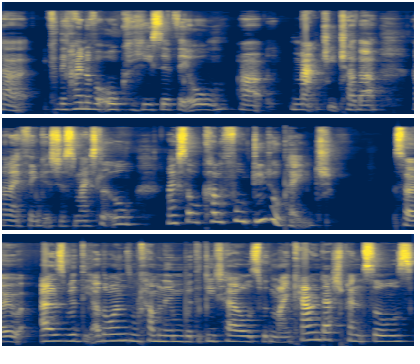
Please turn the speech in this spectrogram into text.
uh, they kind of are all cohesive. They all uh, match each other, and I think it's just a nice little, nice little colorful doodle page. So as with the other ones, I'm coming in with the details with my Caran d'Ache pencils,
